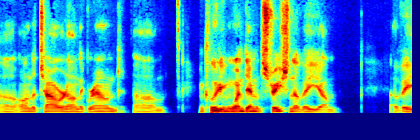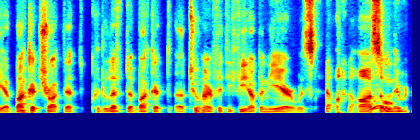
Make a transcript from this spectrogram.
uh, on the tower, and on the ground, um, including one demonstration of a um, of a, a, bucket truck that could lift a bucket uh, 250 feet up in the air was awesome. Ooh. They were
